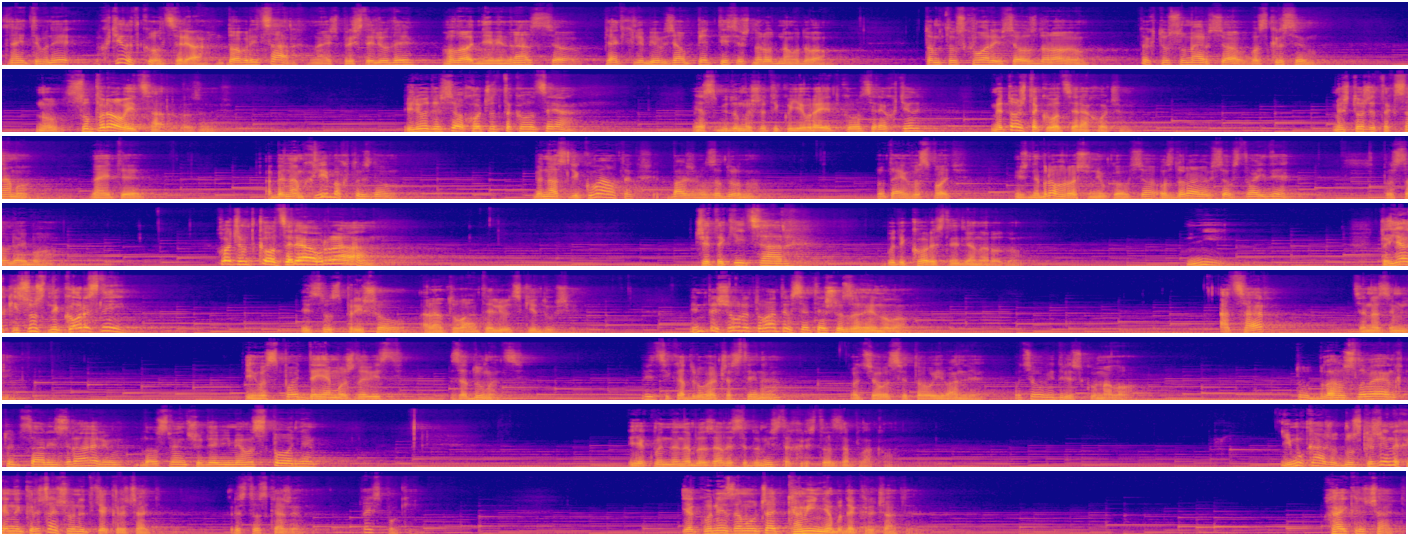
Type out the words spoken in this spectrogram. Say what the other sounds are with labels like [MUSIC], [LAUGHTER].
знаєте, вони хотіли такого царя, добрий цар. Знаєш, прийшли люди голодні, він раз, все, п'ять хлібів взяв, п'ять тисяч народ нагодував. Том, хто хворий, все, оздоровив. Той, хто сумер, все, воскресив. Ну, суперовий цар, розумієш? І люди все, хочуть такого царя. Я собі думаю, що тільки євреї такого царя хотіли. Ми теж такого царя хочемо. Ми ж теж так само, знаєте, аби нам хліба хтось дав, аби нас лікував так бажано задурно. Ну так як Господь. Він ж не брав гроші ні в кого, все, оздоровив, все, вставай, йди. Прославляй Бога. Хочемо такого царя, ура! Чи такий цар буде корисний для народу? Ні. То як Ісус не корисний? Ісус прийшов рятувати людські душі. Він прийшов рятувати все те, що загинуло. А цар це на землі. І Господь дає можливість задуматися. Дивіться, яка друга частина оцього святого Євангелія, оцього відрізку малого. Тут благословен, хто цар Ізраїлю, благословен, що йде в ім'я Господнє. Як вони наближалися до міста, Христос заплакав. Йому кажуть, ну скажи, нехай не кричать, що вони таке кричать. Христос каже, дай спокій. Як вони замовчать, каміння буде кричати. Хай кричать.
